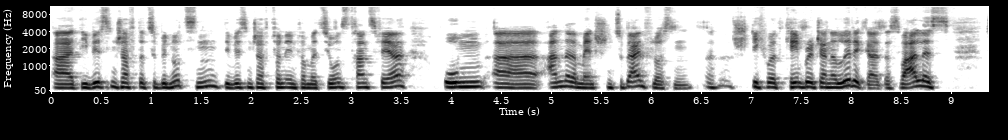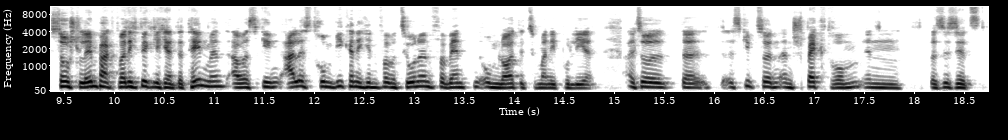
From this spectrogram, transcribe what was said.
äh, die Wissenschaft dazu benutzen, die Wissenschaft von Informationstransfer, um äh, andere Menschen zu beeinflussen. Stichwort Cambridge Analytica. Das war alles Social Impact, war nicht wirklich Entertainment, aber es ging alles darum, wie kann ich Informationen verwenden, um Leute zu manipulieren. Also da, es gibt so ein, ein Spektrum in, das ist jetzt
